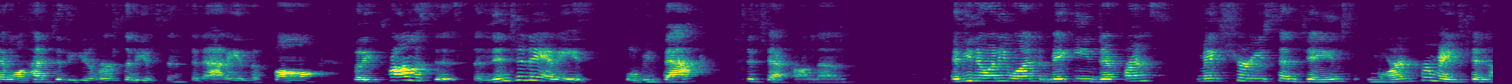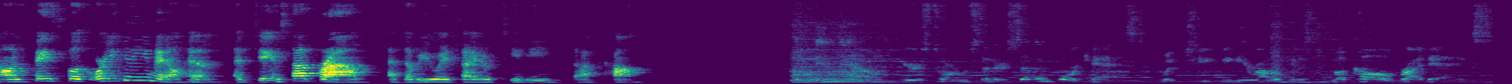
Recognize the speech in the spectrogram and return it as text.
and will head to the University of Cincinnati in the fall. But he promises the Ninja Nannies will be back to check on them. If you know anyone making a difference, make sure you send James more information on Facebook or you can email him at james.brown at whiotv.com. And now, your Storm Center 7 forecast with Chief Meteorologist McCall Vrydaghs.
